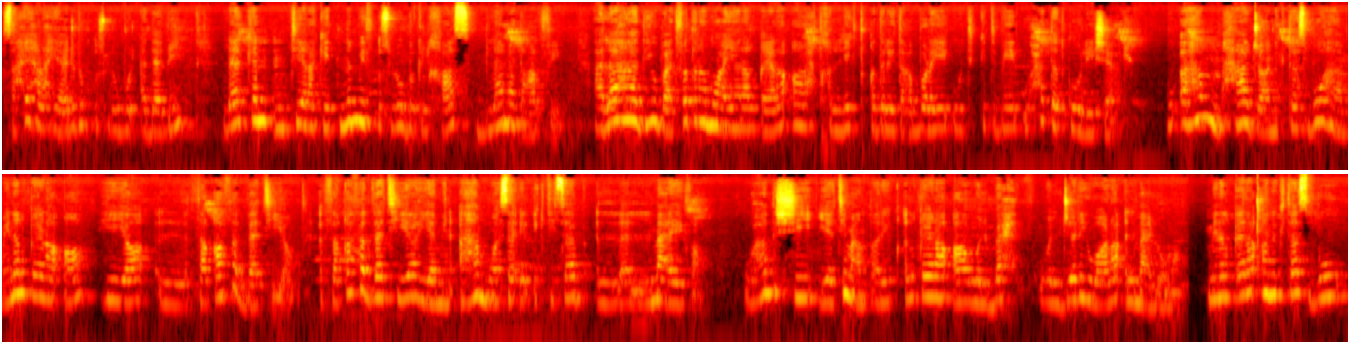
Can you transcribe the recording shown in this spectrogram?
صحيح راح يعجبك أسلوبه الأدبي لكن انت راكي تنمي في أسلوبك الخاص بلا ما تعرفي. على هذه وبعد فترة معينة القراءة راح تخليك تقدري تعبري وتكتبي وحتى تقولي شعر. وأهم حاجة نكتسبوها من القراءة هي الثقافة الذاتية. الثقافة الذاتية هي من أهم وسائل اكتساب المعرفة. وهذا الشيء يتم عن طريق القراءة والبحث والجري وراء المعلومة. من القراءة نكتسب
